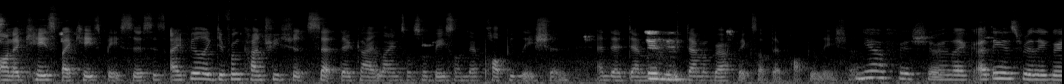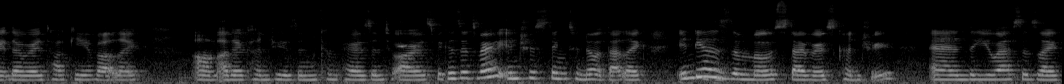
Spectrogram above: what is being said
on a case by case basis. It's, I feel like different countries should set their guidelines also based on their population and their dem- Mhm. demographics of their population. Yeah, for sure. Like I think it's really great that we're talking about like um, other countries in comparison to ours because it's very interesting to note that like India is the most diverse country and the US is like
